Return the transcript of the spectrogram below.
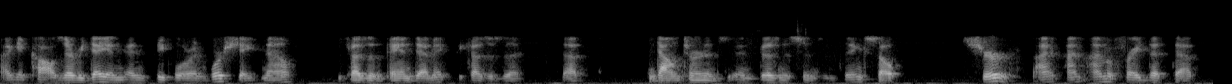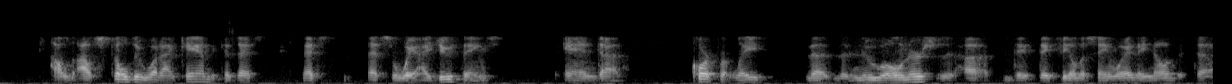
I get calls every day and, and people are in worse shape now because of the pandemic because of the, the downturn in, in businesses and things. So sure i i'm i'm afraid that uh, i'll i'll still do what i can because that's that's that's the way i do things. And uh corporately the the new owners uh they they feel the same way. They know that uh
